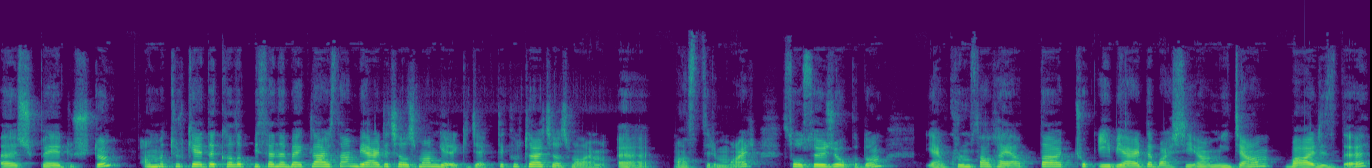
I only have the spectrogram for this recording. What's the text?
e, şüpheye düştüm. Ama Türkiye'de kalıp bir sene beklersem bir yerde çalışmam gerekecekti. Kültürel çalışmalar e, master'ım var. Sosyoloji okudum. Yani kurumsal hayatta çok iyi bir yerde başlayamayacağım barizdi.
